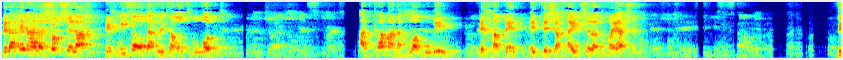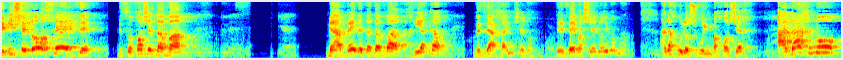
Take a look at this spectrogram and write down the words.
ולכן הלשון שלך הכניסה אותך לצרות צרורות. עד כמה אנחנו אמורים לכבד את זה שהחיים שלנו ביד שלו. ומי שלא עושה את זה, בסופו של דבר, מאבד את הדבר הכי יקר. וזה החיים שלו, וזה מה שאלוהים אמר. אנחנו לא שרויים בחושך, אנחנו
